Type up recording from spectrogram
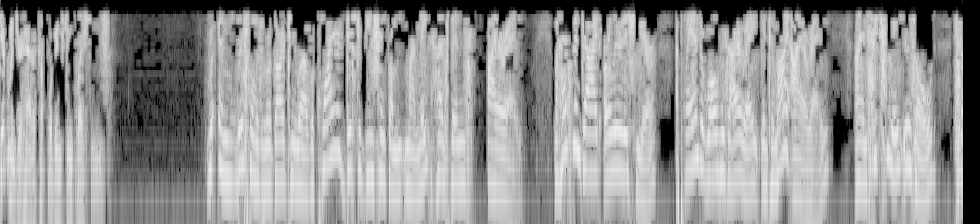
Kiplinger had a couple of interesting questions. And this one was in regard to uh, required distribution from my late husband's IRA. My husband died earlier this year. I plan to roll his IRA into my IRA. I am 68 years old, so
